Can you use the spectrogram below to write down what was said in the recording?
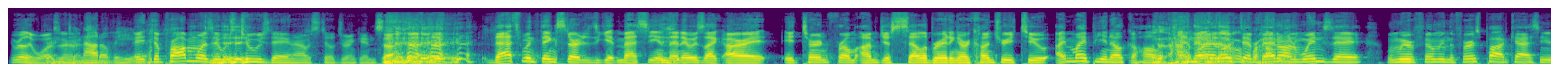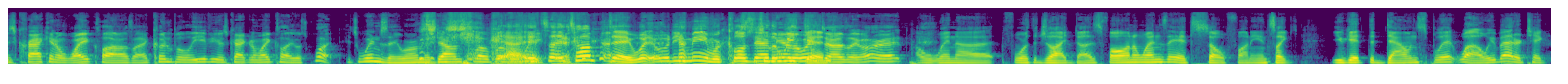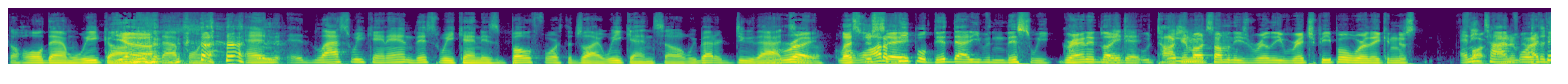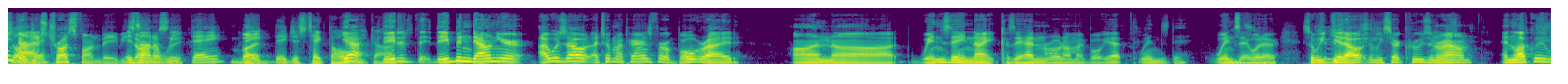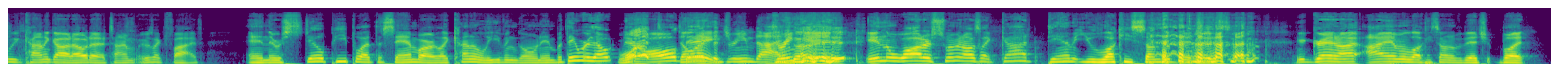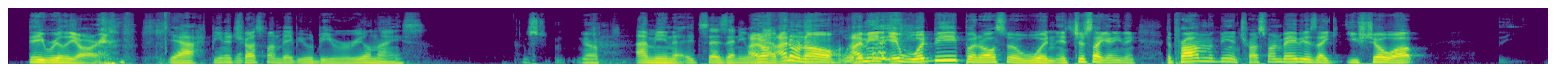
It really wasn't. Not over here. It- the problem was it was Tuesday and I was still drinking. So that's when things started to get messy and then it was like all right it turned from i'm just celebrating our country to i might be an alcoholic And then I looked a at Ben on Wednesday when we were filming the first podcast, and he was cracking a white claw. I was like, I couldn't believe he was cracking a white claw. He goes, "What? It's Wednesday. We're on the down slope yeah week." it's it's hump day what, what do you mean we're close to the near weekend winter. I was like, "All right." Oh, when uh Fourth of July does fall on a Wednesday, it's so funny. It's like you get the down split. Well, we better take the whole damn week off Yeah. at that point. and uh, last weekend and this weekend is both Fourth of July weekend, so we better do that Right. too. Let's a just lot say- of people did that even this week. Granted, like talking They about some of these really rich people where they can just Anytime I, don't- I think July they're just trust fund babies. Is on a weekday, But- they, they just take the whole yeah, week off. they did, they- they've been down here. I was out. I took my parents for a boat ride on uh, Wednesday night because they hadn't rode on my boat yet. wednesday Wednesday, whatever. So we get out and we start cruising around. And luckily, we kind of got out at a time. It was like five, and there were still people at the sandbar, like kind of leaving, going in. But they were out there What? all Don't day, let the dream die. drinking in the water, swimming. I was like, God damn it, you lucky son of a bitches. Granted, I, I am a lucky son of a bitch, but they really are. yeah, being a trust fund baby would be real nice. Yeah. I mean, it says anyone. I don't. ever, I don't know. I mean, it would be, but also it wouldn't. It's just like anything. The problem with being a trust fund baby is like you show up.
